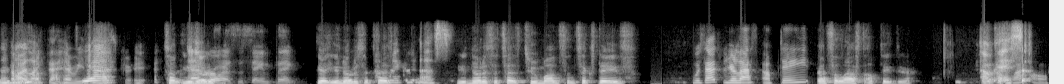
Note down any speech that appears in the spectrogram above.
Oh, I Mhm. like that. Everything Yeah. is great. So you And- notice, Eero has the same thing. yeah, you notice it Oh says my goodness. you notice it says two months and six days. Was that your last update? That's the last update, dear. Okay, Oh, so wow.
